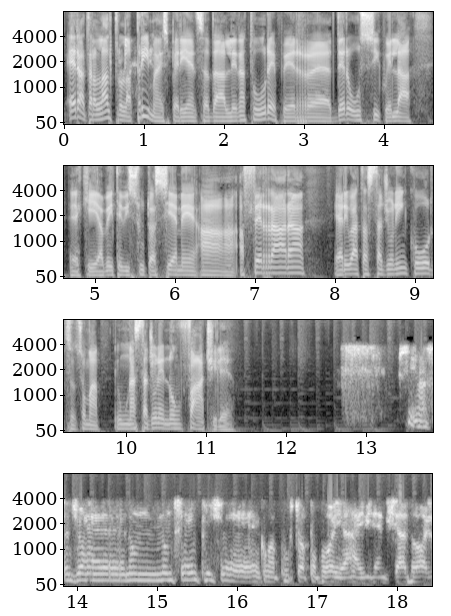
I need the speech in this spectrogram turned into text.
Era tra l'altro la prima esperienza da allenatore per eh, De Rossi, quella eh, che avete vissuto assieme a, a Ferrara. È arrivata stagione in corso, insomma, una stagione non facile. Sì, una stagione non, non semplice, come purtroppo poi ha evidenziato il,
